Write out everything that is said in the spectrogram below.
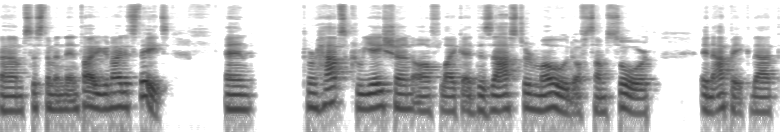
um, system in the entire United States. And perhaps creation of like a disaster mode of some sort in epic that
